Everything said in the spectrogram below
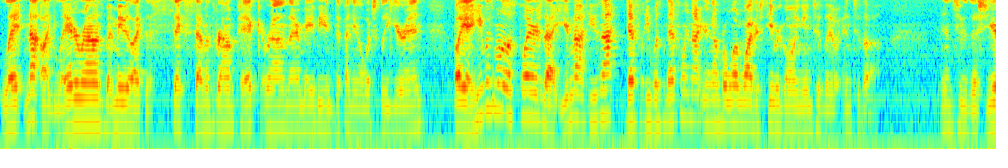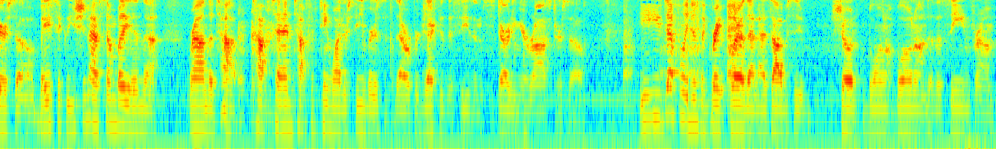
late, not like later rounds, but maybe like the sixth, seventh round pick around there, maybe depending on which league you're in. But yeah, he was one of those players that you're not. He's not definitely. He was definitely not your number one wide receiver going into the into the into this year. So basically, you should have somebody in the around the top top ten, top fifteen wide receivers that were projected this season starting your roster. So he, he's definitely just a great player that has obviously showed blown blown onto the scene from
